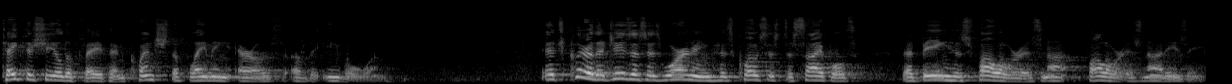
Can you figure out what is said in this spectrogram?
take the shield of faith, and quench the flaming arrows of the evil one. It's clear that Jesus is warning his closest disciples that being his follower is not follower is not easy.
